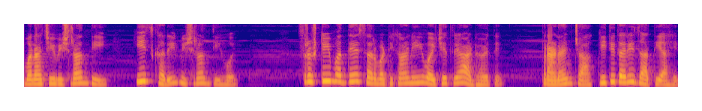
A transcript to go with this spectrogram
मनाची विश्रांती हीच खरी विश्रांती होय. सृष्टीमध्ये सर्व ठिकाणी वैचित्र्य आढळते. प्राण्यांच्या कितीतरी जाती आहेत.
